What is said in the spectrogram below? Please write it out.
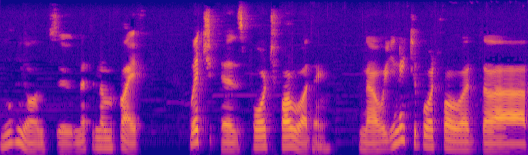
moving on to method number 5 which is port forwarding. Now you need to port forward the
